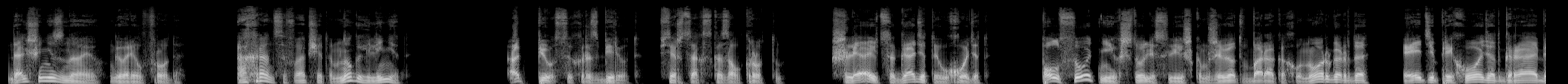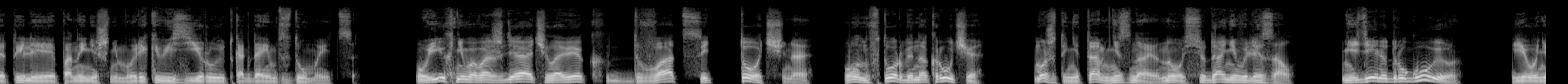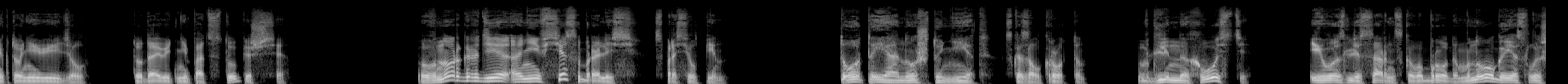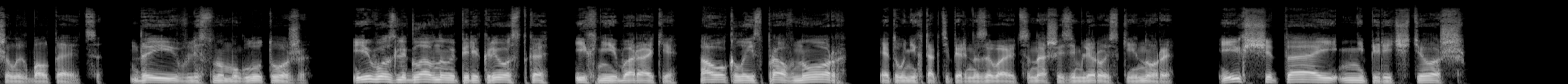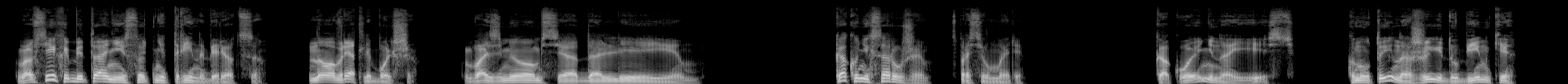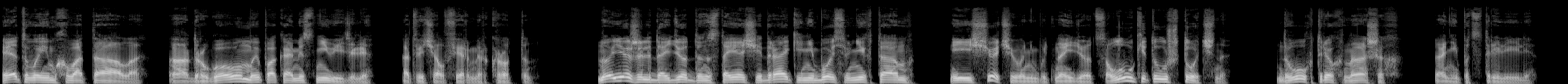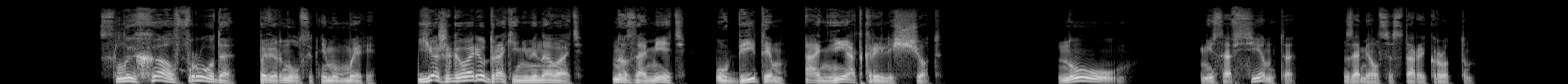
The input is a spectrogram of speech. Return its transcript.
«Дальше не знаю», — говорил Фродо. «Охранцев вообще-то много или нет?» «А пес их разберет», — в сердцах сказал Кроттон. «Шляются, гадят и уходят. Полсотни их, что ли, слишком, живет в бараках у Норгарда. Эти приходят, грабят или по-нынешнему реквизируют, когда им вздумается. У ихнего вождя человек двадцать точно. Он в торбе на круче. Может, и не там, не знаю, но сюда не вылезал. Неделю-другую его никто не видел. Туда ведь не подступишься. «В Норгороде они все собрались?» — спросил Пин. «То-то и оно, что нет», — сказал Кроттон. «В длиннохвосте и возле Сарнского брода много, я слышал, их болтается. Да и в лесном углу тоже. И возле главного перекрестка ихние бараки, а около исправ нор, это у них так теперь называются наши землеройские норы, их, считай, не перечтешь. Во всех обитании сотни три наберется, но вряд ли больше. Возьмемся, одолеем. «Как у них с оружием?» — спросил Мэри. «Какое ни на есть. Кнуты, ножи и дубинки. Этого им хватало, а другого мы пока мест не видели», — отвечал фермер Кроттон. «Но ежели дойдет до настоящей драки, небось у них там и еще чего-нибудь найдется. Луки-то уж точно. Двух-трех наших они подстрелили». «Слыхал, Фродо!» — повернулся к нему Мэри. «Я же говорю, драки не миновать. Но заметь, убитым они открыли счет». «Ну, не совсем-то», — замялся старый Кроттон.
